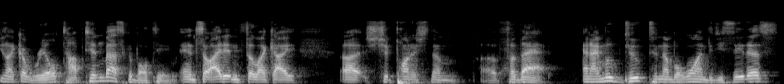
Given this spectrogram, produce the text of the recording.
like a real top ten basketball team, and so I didn't feel like I uh, should punish them uh, for that. And I moved Duke to number one. Did you see this?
